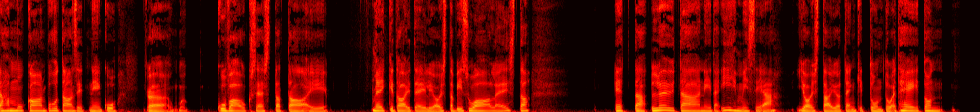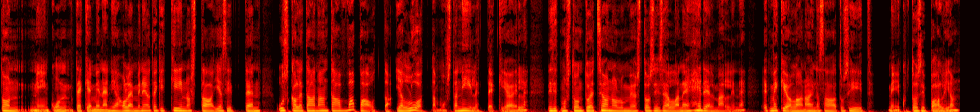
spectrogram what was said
tähän mukaan. Puhutaan sitten niinku, ö, kuvauksesta tai meikkitaiteilijoista, visuaaleista, että löytää niitä ihmisiä, joista jotenkin tuntuu, että hei, ton, ton niin kun tekeminen ja oleminen jotenkin kiinnostaa ja sitten uskalletaan antaa vapautta ja luottamusta niille tekijöille. Niin sitten musta tuntuu, että se on ollut myös tosi sellainen hedelmällinen, että mekin ollaan aina saatu siitä niin kuin tosi paljon.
